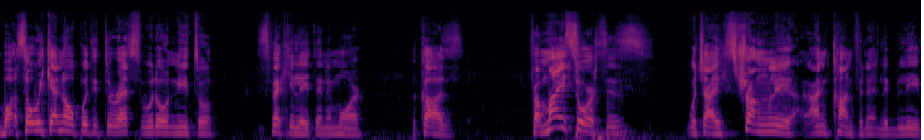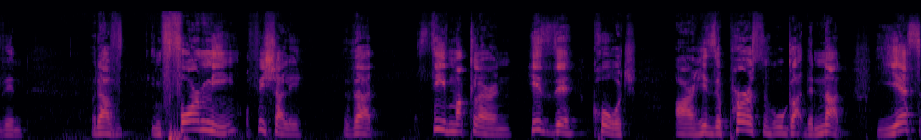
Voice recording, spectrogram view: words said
But so we can now put it to rest. We don't need to speculate anymore because from my sources, which I strongly and confidently believe in, would have informed me officially that Steve McClaren, he's the coach or he's the person who got the nod. Yes,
